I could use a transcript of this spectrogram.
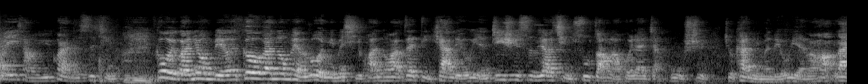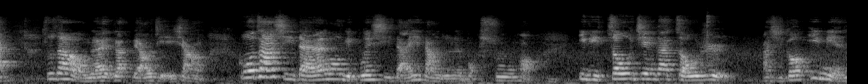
非常愉快的事情。各位观众朋友，各位观众朋友，如果你们喜欢的话，在底下留言，继续是不是要请苏长老回来讲故事？就看你们留言了哈。来，苏长老，我们来了了解一下哦。古早时代，咱讲日本时代，迄当阵的牧师哈，伊伫周间甲周日，还是讲一年。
